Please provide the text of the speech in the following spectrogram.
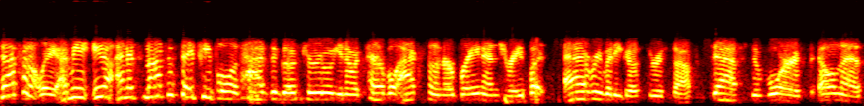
Definitely. I mean, you know, and it's not to say people have had to go through, you know, a terrible accident or brain injury, but everybody goes through stuff. Death, divorce, illness,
